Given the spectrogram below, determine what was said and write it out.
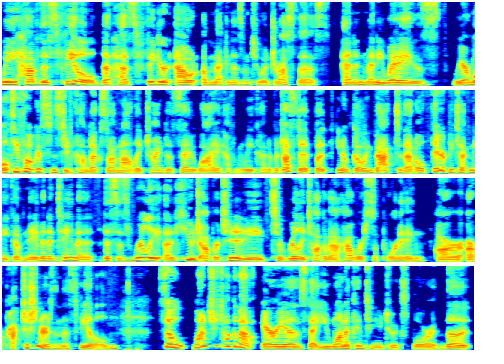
we have this field that has figured out a mechanism to address this. And in many ways, we are multi-focused in student conduct. So I'm not like trying to say why haven't we kind of addressed it, but you know, going back to that old therapy technique of name and tame it, this is really a huge opportunity to really talk about how we're supporting our our practitioners in this field. So why don't you talk about areas that you want to continue to explore? The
